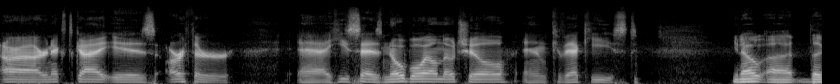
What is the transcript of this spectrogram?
uh, our next guy is Arthur. Uh, he says no boil, no chill, and Kveik yeast. You know, uh, the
